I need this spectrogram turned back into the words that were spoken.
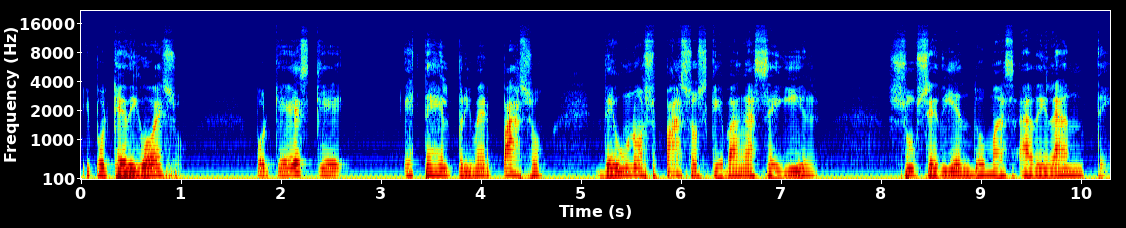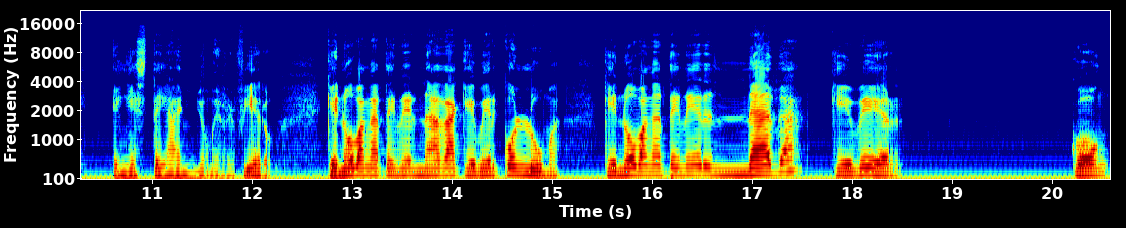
¿Y por qué digo eso? porque es que este es el primer paso de unos pasos que van a seguir sucediendo más adelante, en este año me refiero, que no van a tener nada que ver con Luma, que no van a tener nada que ver con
